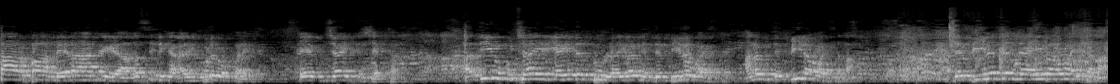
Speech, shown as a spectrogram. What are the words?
qaar baa meelaha ka yidhaahda si ninka caliguri oo kale ee mujaahidka sheegta. Haddii uu mujaahid yahay dad buu laayo halka dembiilo u haysta annagu dembiila u haysanaa dembiilo dad laayay baa u haysanaa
